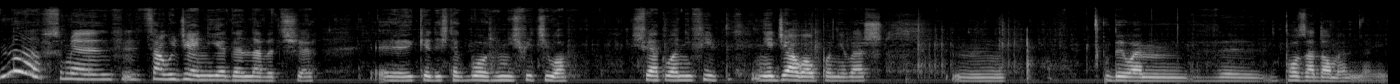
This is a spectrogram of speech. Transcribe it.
No, w sumie cały dzień jeden nawet się y, kiedyś tak było, że nie świeciło światło ani filtr nie działał, ponieważ mm, byłem w, poza domem. No i,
